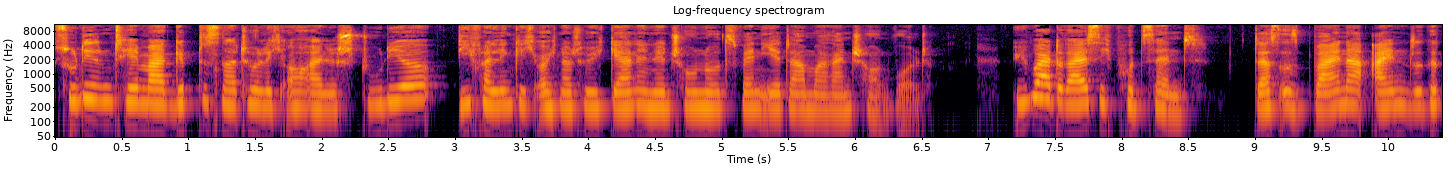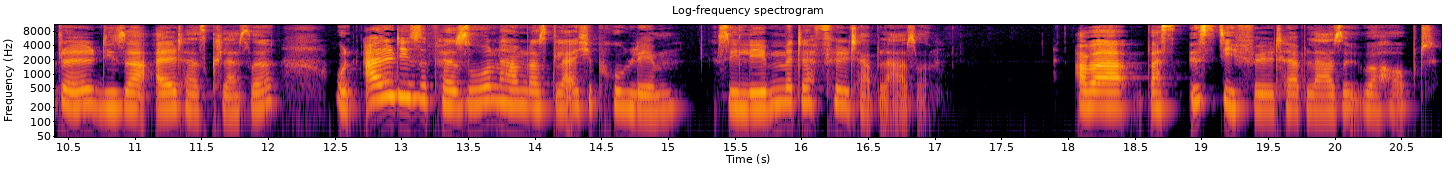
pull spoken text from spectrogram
Zu diesem Thema gibt es natürlich auch eine Studie, die verlinke ich euch natürlich gerne in den Show Notes, wenn ihr da mal reinschauen wollt. Über 30 Prozent, das ist beinahe ein Drittel dieser Altersklasse und all diese Personen haben das gleiche Problem. Sie leben mit der Filterblase. Aber was ist die Filterblase überhaupt?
